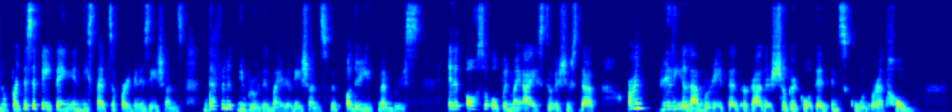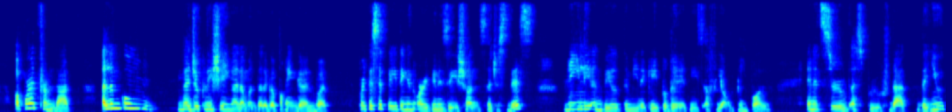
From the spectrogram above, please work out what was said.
you know, participating in these types of organizations definitely broadened my relations with other youth members. And it also opened my eyes to issues that aren't really elaborated or rather sugar-coated in school or at home. Apart from that, alam kong medyo cliche nga naman talaga pakinggan, but participating in organizations such as this really unveiled to me the capabilities of young people and it served as proof that the youth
